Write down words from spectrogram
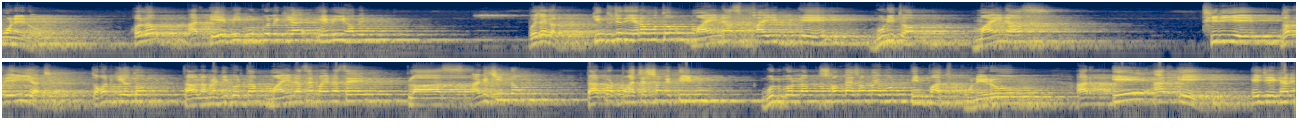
পনেরো। হলো? আর এ বি গুণ করলে কী হয়? এ বি হবে। বোঝা গেল? কিন্তু যদি এরম হতো মাইনাস ফাইভ এ গুণিতক মাইনাস থ্রি এ ধরো এই আছে, তখন কি হতো? তাহলে আমরা কি করতাম? মাইনাসে মাইনাসে প্লাস আগে চিহ্ন তারপর পাঁচের সঙ্গে তিন গুণ করলাম, সংখ্যায় সংখ্যায় গুণ, তিন, পাঁচ, পনেরো। আর এ আর এ, এই যে এখানে,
